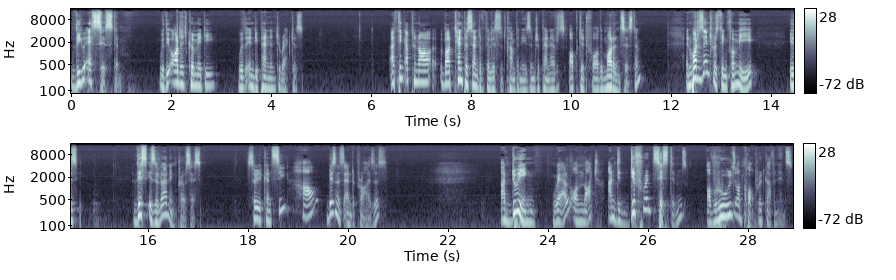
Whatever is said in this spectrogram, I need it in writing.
the US system with the audit committee, with independent directors. I think up to now, about 10% of the listed companies in Japan have opted for the modern system. And what is interesting for me is this is a learning process. So you can see how business enterprises are doing well or not under different systems of rules on corporate governance.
